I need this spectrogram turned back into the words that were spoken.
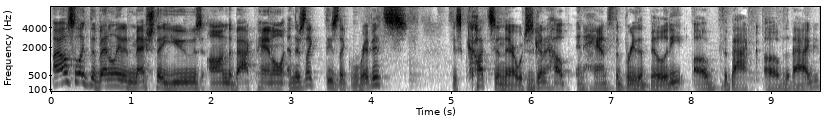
I also like the ventilated mesh they use on the back panel and there's like these like rivets is cuts in there, which is gonna help enhance the breathability of the back of the bag.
